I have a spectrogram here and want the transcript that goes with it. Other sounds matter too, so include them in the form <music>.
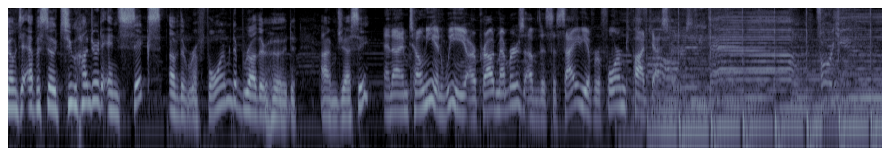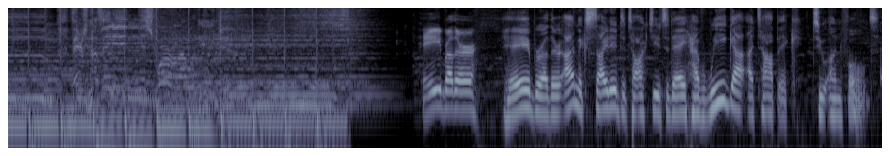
Welcome to episode 206 of the Reformed Brotherhood. I'm Jesse. And I'm Tony, and we are proud members of the Society of Reformed Podcasters. Hey, brother. Hey, brother. I'm excited to talk to you today. Have we got a topic to unfold?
